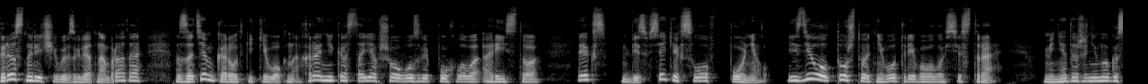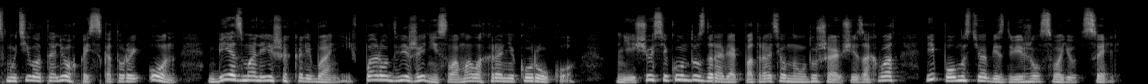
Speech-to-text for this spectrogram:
Красноречивый взгляд на брата, затем короткий кивок на охранника, стоявшего возле пухлого Аристо. Экс без всяких слов понял и сделал то, что от него требовала сестра. Меня даже немного смутила та легкость, с которой он, без малейших колебаний, в пару движений сломал охраннику руку. Еще секунду здоровяк потратил на удушающий захват и полностью обездвижил свою цель.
